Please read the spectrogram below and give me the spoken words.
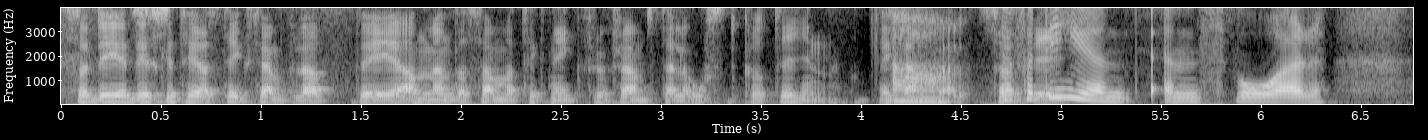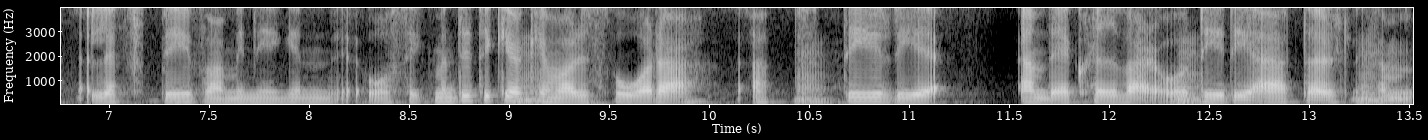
Så det diskuteras till exempel att eh, använda samma teknik för att framställa ostprotein. Exempel. Ja, Så ja för vi- det är en, en svår, eller det är bara min egen åsikt, men det tycker jag kan vara det svåra. Att Mm. det är det enda jag cravar och det är det jag äter. Liksom,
